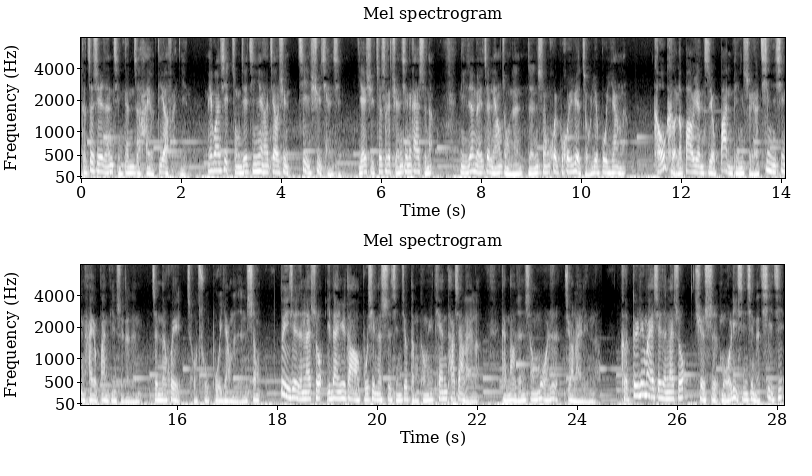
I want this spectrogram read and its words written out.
可这些人紧跟着还有第二反应，没关系，总结经验和教训，继续前行。也许这是个全新的开始呢。你认为这两种人人生会不会越走越不一样呢？口渴了抱怨只有半瓶水和庆幸还有半瓶水的人，真的会走出不一样的人生。对一些人来说，一旦遇到不幸的事情，就等同于天塌下来了，感到人生末日就要来临了。可对另外一些人来说，却是磨砺心性的契机，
